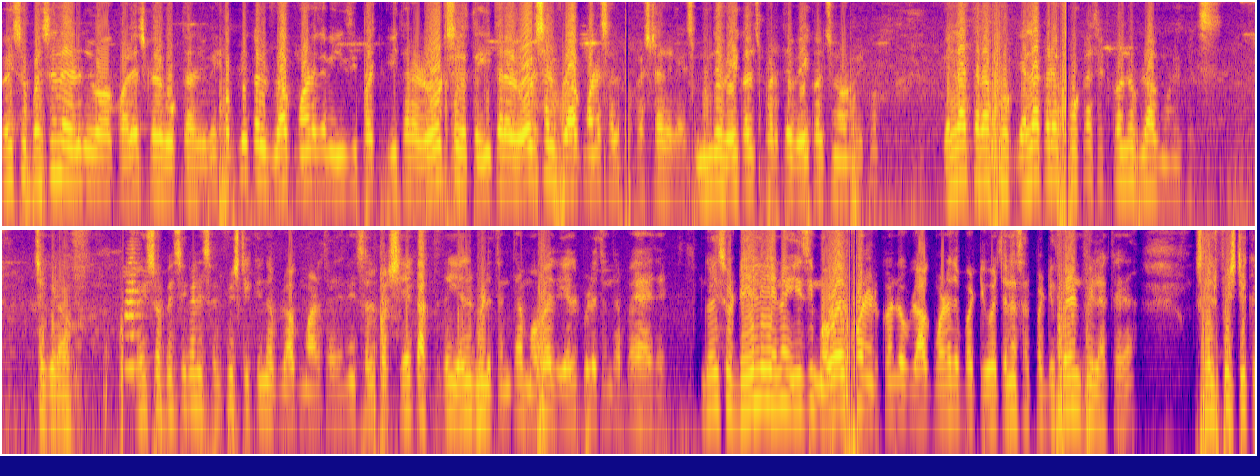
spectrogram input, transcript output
guys ಬಸ್ಸಿಂದ ಇಳಿದು ಇವಾಗ ಕಾಲೇಜ್ ಕಡೆ ಹೋಗ್ತಾ ಇದೀವಿ. ಪಬ್ಲಿಕ್ ಅಲ್ಲಿ ಬ್ಲಾಕ್ ಮಾಡೋದೇನೆ ಈಸಿ ಬಟ್ ಈ ತರ ರೋಡ್ಸ್ ಇರುತ್ತೆ. ಈ ತರ ರೋಡ್ಸ್ ಅಲ್ಲಿ ಬ್ಲಾಕ್ ಮಾಡೋದು ಸ್ವಲ್ಪ ಕಷ್ಟ ಇದೆ ಗೈಸ್ ಮುಂದೆ ವೆಹಿಕಲ್ಸ್ ಬರುತ್ತೆ ವೆಹಿಕಲ್ಸ್ ನೋಡಬೇಕು. ಎಲ್ಲ ತರ ಎಲ್ಲ ಕಡೆ ಫೋಕಸ್ ಇಟ್ಕೊಂಡು ಬ್ಲಾಗ್ ಮಾಡಿ guys check it out guys basically selfie stick ಇಂದ ಬ್ಲಾಗ್ ಮಾಡ್ತಾ ಇದ್ದೀನಿ ಸ್ವಲ್ಪ ಶೇಕ್ ಆಗ್ತದೆ ಎಲ್ಲಿ ಬೀಳುತ್ತೆ ಅಂತ ಮೊಬೈಲ್ ಎಲ್ಲಿ ಬೀಳುತ್ತೆ ಅಂತ ಭಯ ಇದೆ. ಗೈಸು ಡೈಲಿ ಏನೋ ಈಸಿ ಮೊಬೈಲ್ ಫೋನ್ ಇಟ್ಕೊಂಡು ಬ್ಲಾಗ್ ಮಾಡೋದು ಬಟ್ ಇವತ್ತೇನೋ ಸ್ವಲ್ಪ ಡಿಫ್ರೆಂಟ್ ಫೀಲ್ ಆಗ್ತದೆ. ಸೆಲ್ಫಿ ಸ್ಟಿಕ್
